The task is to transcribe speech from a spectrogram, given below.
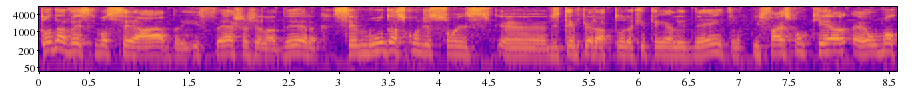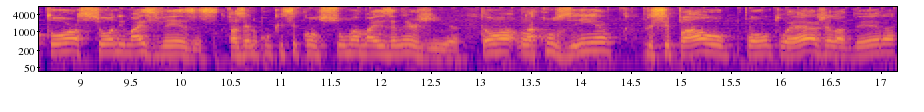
toda vez que você abre e fecha a geladeira, você muda as condições é, de temperatura que tem ali dentro e faz com que é, o motor acione mais vezes, fazendo com que se consuma mais energia. Então, na cozinha, principal ponto é a geladeira.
